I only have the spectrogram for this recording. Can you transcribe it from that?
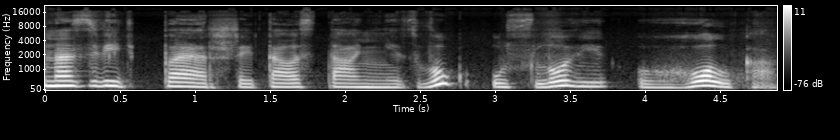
Назвіть перший та останній звук у слові голка.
